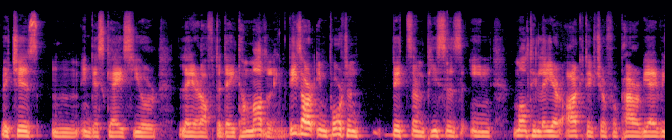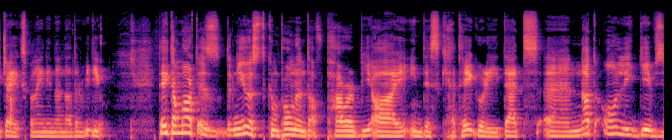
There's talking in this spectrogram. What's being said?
which is um, in this case your layer of the data modeling. These are important bits and pieces in multi-layer architecture for power bi which i explained in another video Data Mart is the newest component of Power BI in this category that uh, not only gives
